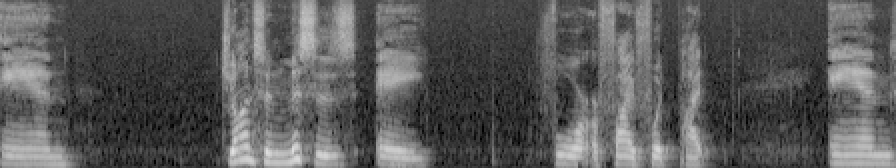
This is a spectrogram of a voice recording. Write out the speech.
And Johnson misses a four or five foot putt. And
